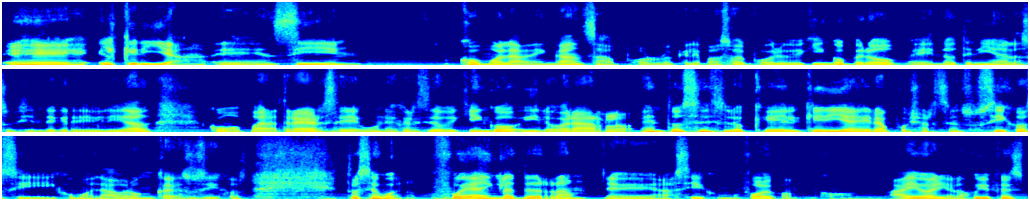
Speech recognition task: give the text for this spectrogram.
Eh, él quería eh, en sí como la venganza por lo que le pasó al pueblo vikingo, pero eh, no tenía la suficiente credibilidad como para traerse un ejército vikingo y lograrlo. Entonces lo que él quería era apoyarse en sus hijos y como la bronca de sus hijos. Entonces bueno, fue a Inglaterra, eh, así como fue con, con Ivar y a los bifes,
